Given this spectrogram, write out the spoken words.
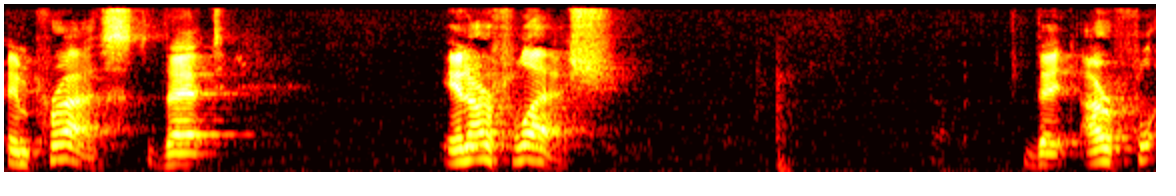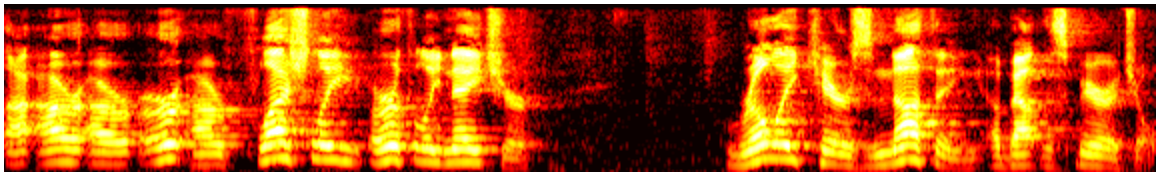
impressed that in our flesh, that our, our, our, our fleshly, earthly nature really cares nothing about the spiritual.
